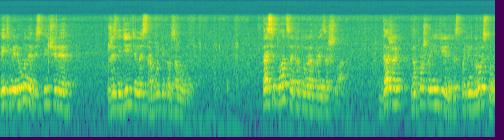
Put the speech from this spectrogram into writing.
Эти миллионы обеспечили жизнедеятельность работников завода. Та ситуация, которая произошла, даже на прошлой неделе господин Гройсман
